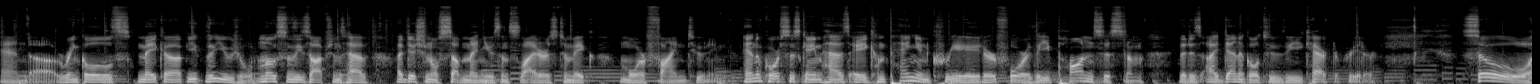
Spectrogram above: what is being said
and uh, wrinkles, makeup, the usual. Most of these options have additional submenus and sliders to make more fine tuning. And of course, this game has a companion creator for the pawn system that is identical to the character creator. So,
